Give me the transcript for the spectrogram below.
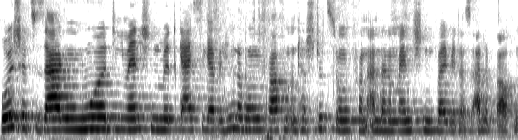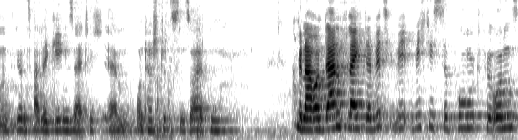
Bullshit zu sagen, nur die Menschen mit geistiger Behinderung brauchen Unterstützung von anderen Menschen, weil wir das alle brauchen und wir uns alle gegenseitig ähm, unterstützen sollten. Genau, und dann vielleicht der wichtigste Punkt für uns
